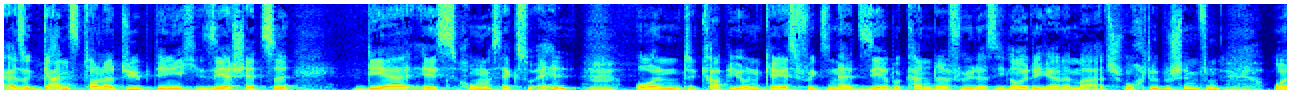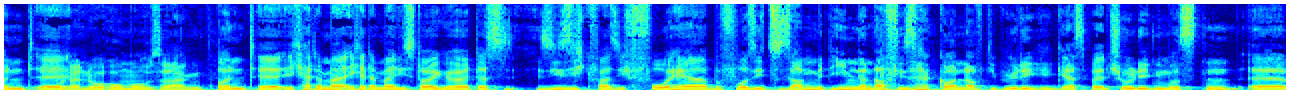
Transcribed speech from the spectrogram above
also ganz toller Typ den ich sehr schätze der ist homosexuell mhm. und Krappi und Case Freak sind halt sehr bekannt dafür, dass sie Leute gerne mal als Schwuchtel beschimpfen mhm. und äh, oder nur Homo sagen. Und äh, ich hatte mal, ich hatte mal die Story gehört, dass sie sich quasi vorher, bevor sie zusammen mit ihm dann auf dieser Con auf die Bühne ging, erstmal entschuldigen mussten, äh,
